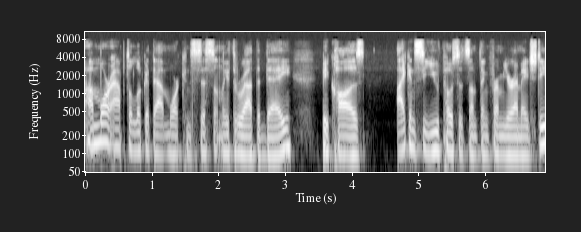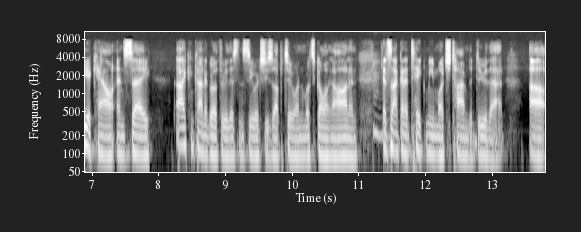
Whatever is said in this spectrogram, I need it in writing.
i'm more apt to look at that more consistently throughout the day because i can see you've posted something from your mhd account and say i can kind of go through this and see what she's up to and what's going on and mm-hmm. it's not going to take me much time to do that um,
